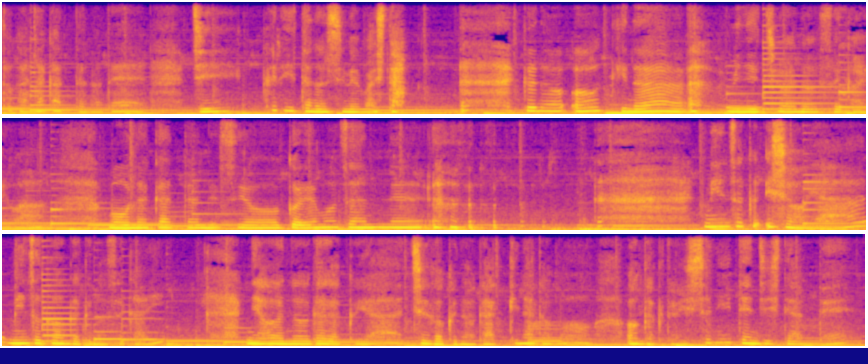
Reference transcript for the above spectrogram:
とがなかったのでじっくり楽しめました。この大きな ミニチュアの世界はもうなかったんですよ。これも残念。民族衣装や民族音楽の世界日本の雅楽や中国の楽器なども音楽と一緒に展示してあって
